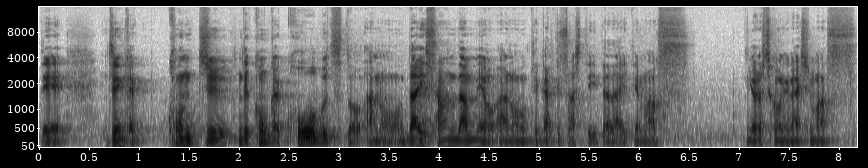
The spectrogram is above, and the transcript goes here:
て前回昆虫で今回鉱物とあの第3弾目をあの手掛けさせていただいてます。よろしくお願いします。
